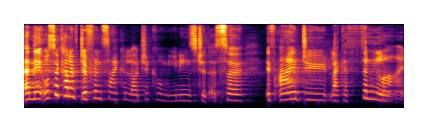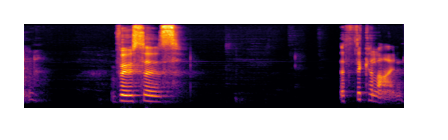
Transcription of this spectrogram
and there are also kind of different psychological meanings to this. So if I do like a thin line versus a thicker line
